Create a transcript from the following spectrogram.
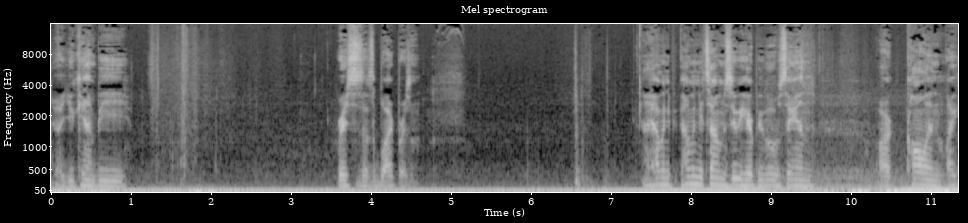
you, know, you can't be racist as a black person. How many how many times do we hear people saying are calling like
